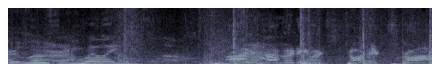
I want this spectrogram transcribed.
You're losing, Willie. I haven't even started trying!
